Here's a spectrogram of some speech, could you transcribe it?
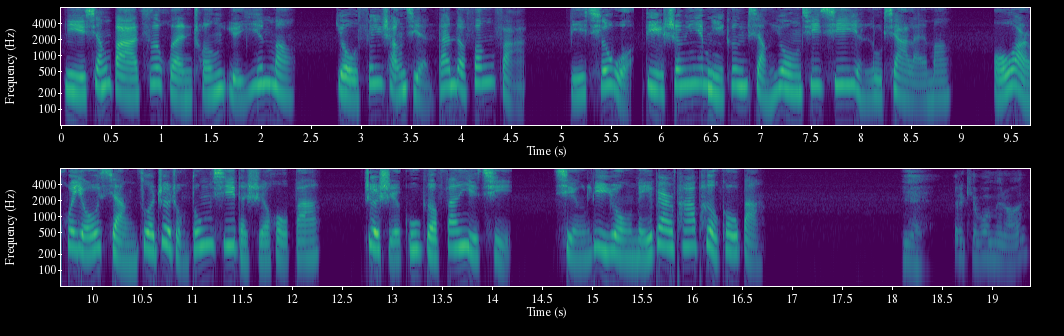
你想把字换成语音吗？有非常简单的方法。 比起我的声音，你更想用机器引录下来吗？偶尔会有想做这种东西的时候吧。这是 Google 翻译器，请利用那边 Papago 吧。 예, 이렇게 보면은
